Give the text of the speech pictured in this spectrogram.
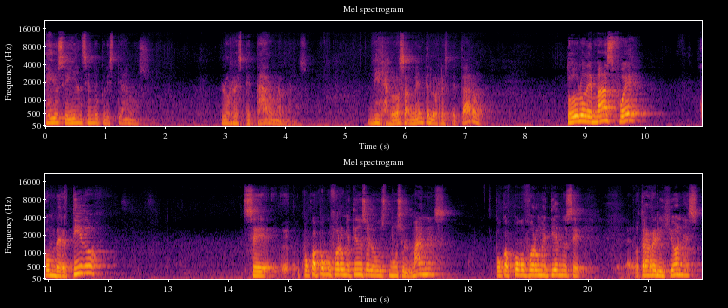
ellos seguían siendo cristianos. Los respetaron, hermanos. Milagrosamente los respetaron. Todo lo demás fue convertido poco a poco fueron metiéndose los musulmanes, poco a poco fueron metiéndose otras religiones,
